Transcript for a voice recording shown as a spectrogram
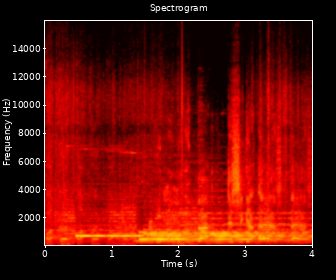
Fucker, fucker, fucker. I hit her on the and she got ass, ass.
